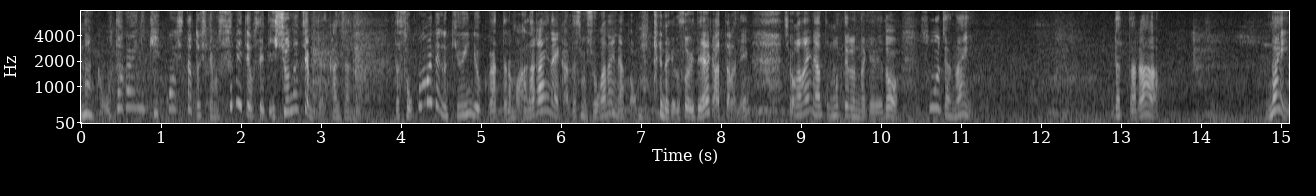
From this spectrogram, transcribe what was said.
なんかお互いに結婚したとしても全てを捨てて一緒になっちゃうみたいな感じなんだよ。だそこまでの吸引力があったらもう抗えないから私もしょうがないなと思ってんだけどそういう出会いがあったらねしょうがないなと思ってるんだけれどそうじゃない。だったらない。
